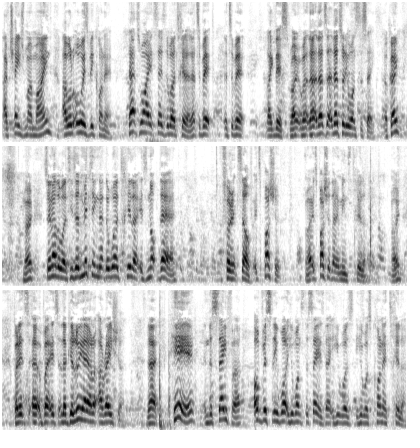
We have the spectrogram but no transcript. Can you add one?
I've changed my mind, I will always be koneh. That's why it says the word tchila. That's a bit, it's a bit like this, right? That- that's, that's what he wants to say, okay? Right? So in other words, he's admitting that the word tchila is not there for itself. It's pashut, right? It's pashut that it means tchila, right? But it's, uh, but it's lageluya aresha. That here in the sefer, obviously what he wants to say is that he was he was koneh tchila.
